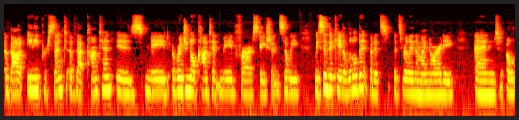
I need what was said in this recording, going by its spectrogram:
about 80% of that content is made original content made for our station. So we we syndicate a little bit, but it's it's really the minority and uh,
